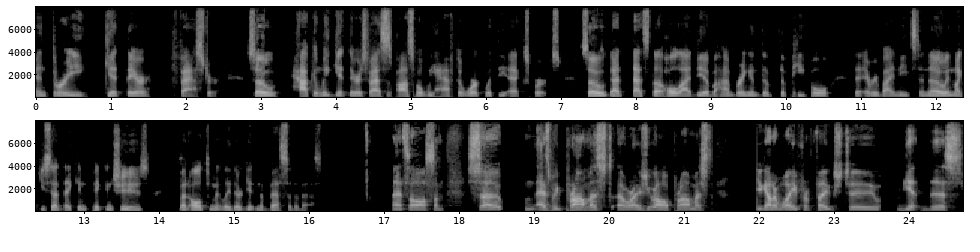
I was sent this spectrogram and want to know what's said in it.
and three get there faster. So how can we get there as fast as possible? We have to work with the experts. So that that's the whole idea behind bringing the the people that everybody needs to know and like you said they can pick and choose but ultimately they're getting the best of the best. That's awesome. So, as we promised, or as you all promised, you got a way for folks to get this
